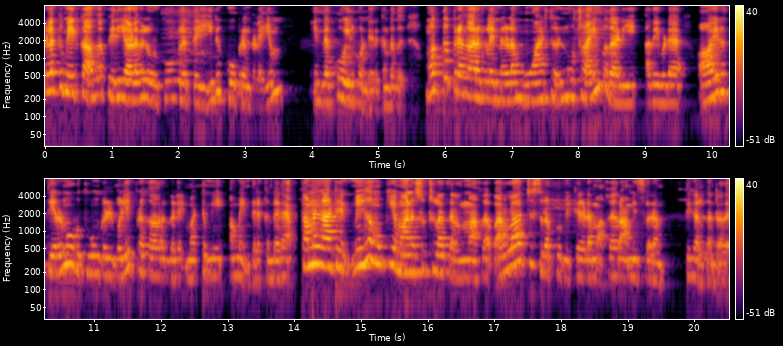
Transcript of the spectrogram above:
கிழக்கு மேற்காக பெரிய அளவில் ஒரு கோபுரத்தை இரு கோபுரங்களையும் இந்த கோயில் கொண்டிருக்கின்றது. மொத்த பிரகாரங்களின் நீளம் மூவாயிரத்து எண்ணூற்று ஐம்பது அடி. அதைவிட ஆயிரத்தி இருநூறு தூண்கள் வெளிப்பிரகாரங்களில் மட்டுமே அமைந்திருக்கின்றன. தமிழ்நாட்டின் மிக முக்கியமான சுற்றுலா தலமாக வரலாற்று சிறப்பு மிக்க இடமாக ராமேஸ்வரம் திகழ்கின்றது.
